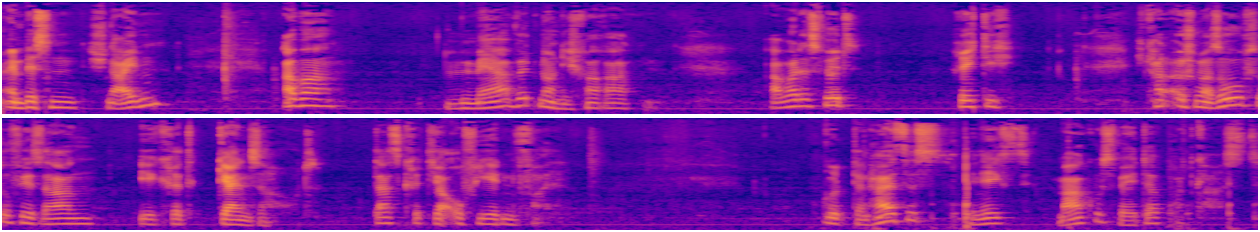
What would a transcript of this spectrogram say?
ein bisschen schneiden, aber mehr wird noch nicht verraten. Aber das wird richtig. Ich kann euch schon mal so, so viel sagen, ihr kriegt Gänsehaut. Das kriegt ihr auf jeden Fall. Gut, dann heißt es demnächst Markus Welter Podcast.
